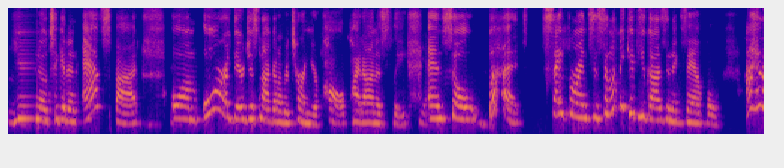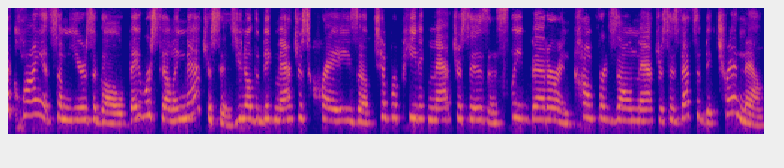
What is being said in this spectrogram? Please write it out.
you know, to get an ad spot um, or they're just not going to return your call, quite honestly. Yeah. And so, but say for instance and let me give you guys an example i had a client some years ago they were selling mattresses. You know the big mattress craze of tempur-pedic mattresses and sleep better and comfort zone mattresses that's a big trend now.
